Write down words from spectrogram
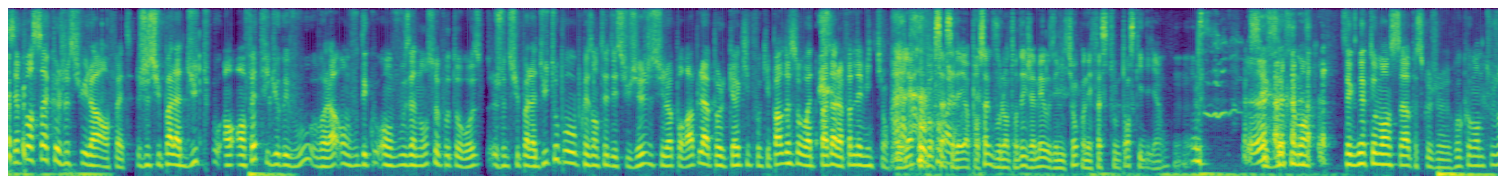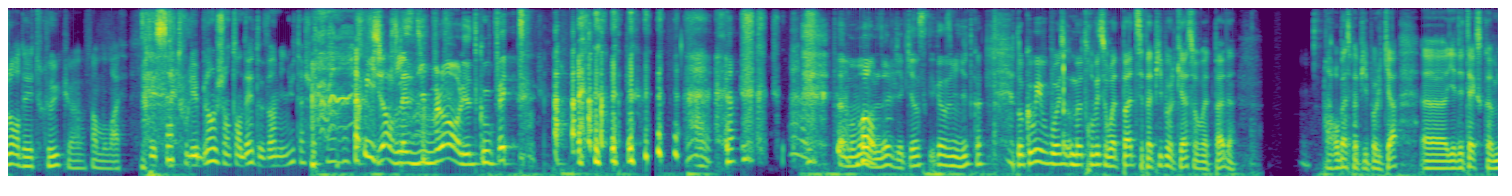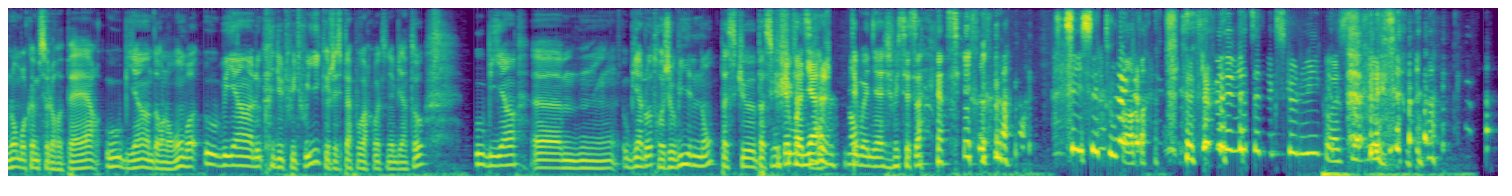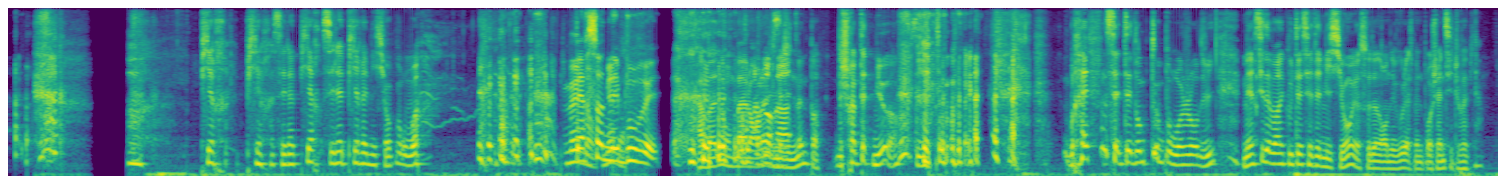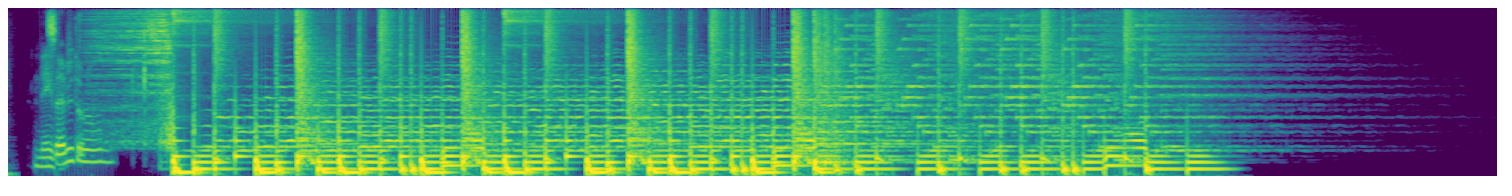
C'est pour ça que je suis là en fait. Je suis pas là du tout. En, en fait, figurez-vous, voilà, on vous, décou- on vous annonce le poteau rose. Je ne suis pas là du tout pour vous présenter des sujets. Je suis là pour rappeler à Polka qu'il faut qu'il parle de son Wattpad à la fin de l'émission. Et là, c'est pour ça. Voilà. C'est d'ailleurs pour ça que vous l'entendez jamais aux émissions qu'on efface tout le temps ce qu'il dit. hein. C'est exactement, c'est exactement ça parce que je recommande toujours des trucs. euh, Enfin bon, bref. C'était ça tous les blancs que j'entendais de 20 minutes à chaque fois. Ah oui, genre, je laisse du blanc au lieu de couper. à un moment Bon. dans le live, il y a 15, 15 minutes quoi. Donc oui, vous pouvez me trouver sur Wattpad, c'est Papy Polka sur Wattpad. Arrobas Papy Polka. Euh, Il y a des textes comme L'ombre comme seul repère, ou bien Dans l'ombre, ou bien Le cri du tweet que j'espère pouvoir continuer bientôt. Ou bien, euh, ou bien l'autre, j'ai oublié le nom parce que parce que Les non Témoignage, oui c'est ça. Merci. si, c'est tout. Je connais mieux ces textes que lui, quoi. s'il te plaît. Pire, pire, c'est la pire, c'est la pire émission pour moi. Mais Personne n'est bourré. Ah bah non, bah alors Ah là, j'imagine même pas. Je ferais peut-être mieux, hein, si. Bref, c'était donc tout pour aujourd'hui. Merci d'avoir écouté cette émission et on se donne rendez-vous la semaine prochaine si tout va bien. Mais. Salut tout le monde.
